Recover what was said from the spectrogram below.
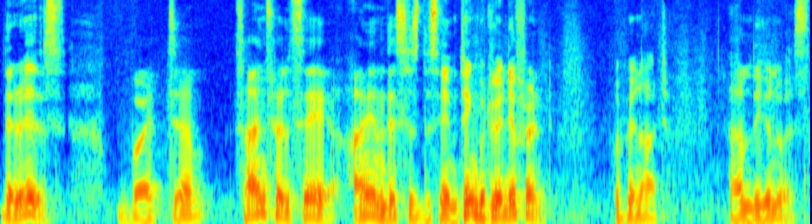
there is. But um, science will say, I and this is the same thing, but we're different. But we're not. I'm the universe.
